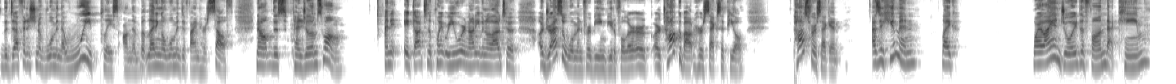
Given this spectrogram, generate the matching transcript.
the definition of woman that we place on them, but letting a woman define herself. Now, this pendulum swung. And it, it got to the point where you were not even allowed to address a woman for being beautiful or, or, or talk about her sex appeal. Pause for a second. As a human, like, while I enjoyed the fun that came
